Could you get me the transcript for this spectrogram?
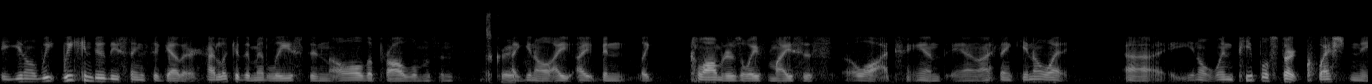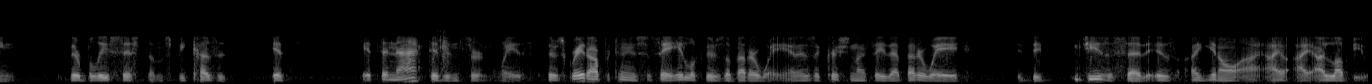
you know, we we can do these things together. I look at the Middle East and all the problems, and That's great. like, you know, I I've been like kilometers away from ISIS a lot, and and I think, you know what, uh, you know, when people start questioning their belief systems because it's it's it's enacted in certain ways. There's great opportunities to say, hey, look, there's a better way. And as a Christian, I say that better way. Jesus said is, I, you know, I, I I love you.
